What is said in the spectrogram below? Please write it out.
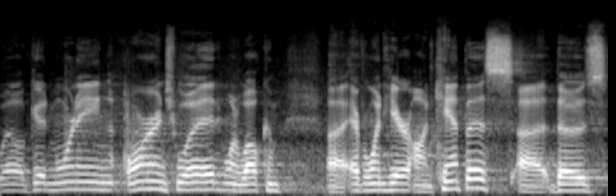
Well, good morning, Orangewood. I want to welcome uh, everyone here on campus, uh, those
